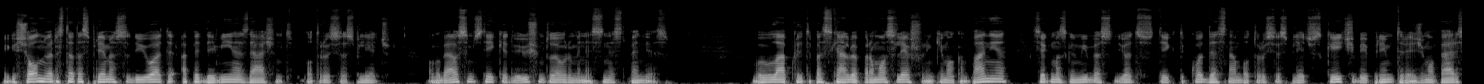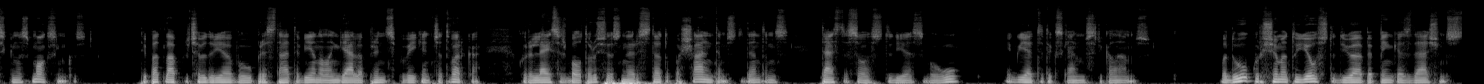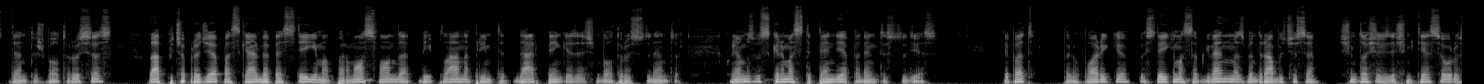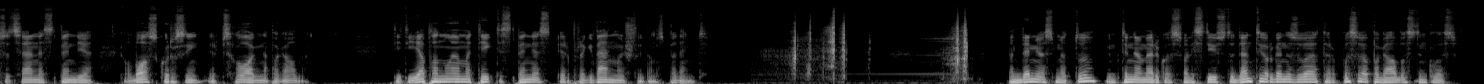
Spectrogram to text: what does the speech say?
Iki šiol universitetas priemė studijuoti apie 90 Baltarusijos piliečių, o gabiausiams teikė 200 eurų mėnesinės stipendijas. VU lapkritį paskelbė paramos lėšų rinkimo kampaniją, siekmas galimybę studijuoti suteikti kuo desniam Baltarusijos piliečių skaičiui bei priimti režimo persikimus mokslininkus. Taip pat lapkričio viduryje VU pristatė vieno langelio principų veikiančią tvarką, kuri leis iš Baltarusijos universitetų pašalintiems studentams tęsti savo studijas VU, jeigu jie atitiks keliamus reikalavimus. VDU, kur šiuo metu jau studijuoja apie 50 studentų iš Baltarusijos, lapkričio pradžioje paskelbė apie steigimą paramos fondą bei planą priimti dar 50 baltarusių studentų, kuriems bus skiriama stipendija padengti studijas. Taip pat, pagal poreikį, bus teikiamas apgyvenimas bendrabučiuose, 160 eurų socialinė stipendija, kalbos kursai ir psichologinė pagalba. Ateityje planuojama teikti stipendijas ir pragyvenimo išlaidoms padengti. Pandemijos metu valstijų studentai organizuoja tarpusavio pagalbos tinklus.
